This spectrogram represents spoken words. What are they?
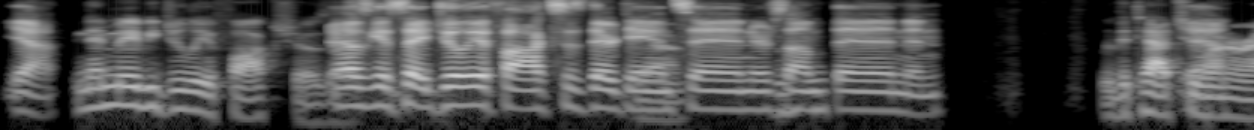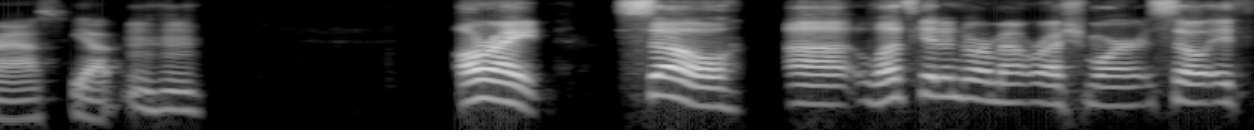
yeah. And then maybe Julia Fox shows up. I was gonna say Julia Fox is there dancing yeah. or mm-hmm. something, mm-hmm. and with a tattoo yeah. on her ass. Yep. Mm-hmm. All right, so uh, let's get into our Mount Rushmore. So if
